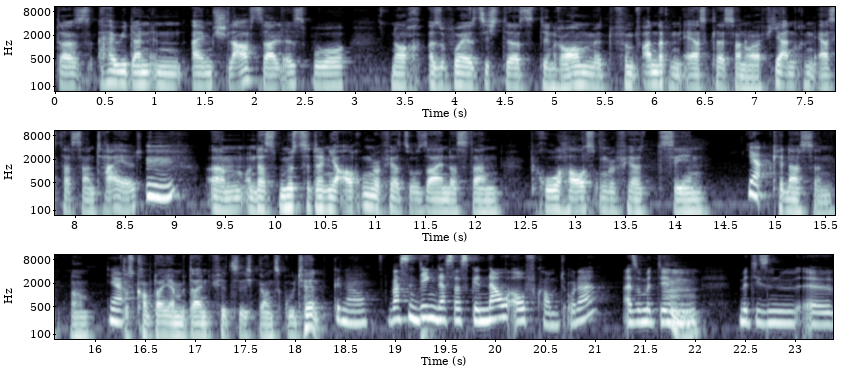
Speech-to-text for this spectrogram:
dass Harry dann in einem Schlafsaal ist, wo noch, also wo er sich das, den Raum mit fünf anderen Erstklässlern oder vier anderen Erstklässlern teilt. Ähm, und das müsste dann ja auch ungefähr so sein, dass dann pro Haus ungefähr zehn Ja, sind. Ne? Ja. Das kommt dann ja mit deinen 40 ganz gut hin. genau. Was ein Ding, dass das genau aufkommt, oder? Also mit dem, Hm. mit diesen äh,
